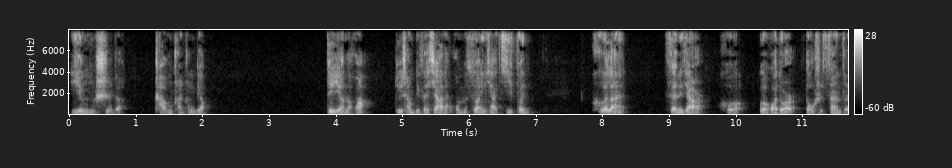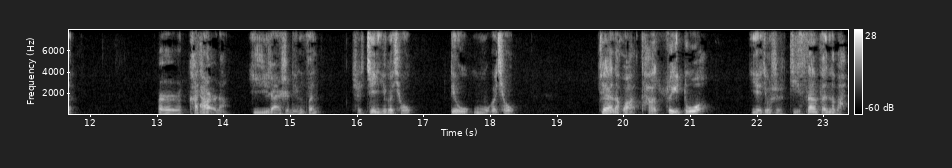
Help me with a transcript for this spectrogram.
英式的长传冲吊。这样的话，这场比赛下来，我们算一下积分：荷兰、塞内加尔和厄瓜多尔都是三分，而卡塔尔呢依然是零分。是进一个球，丢五个球。这样的话，他最多也就是积三分了吧？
